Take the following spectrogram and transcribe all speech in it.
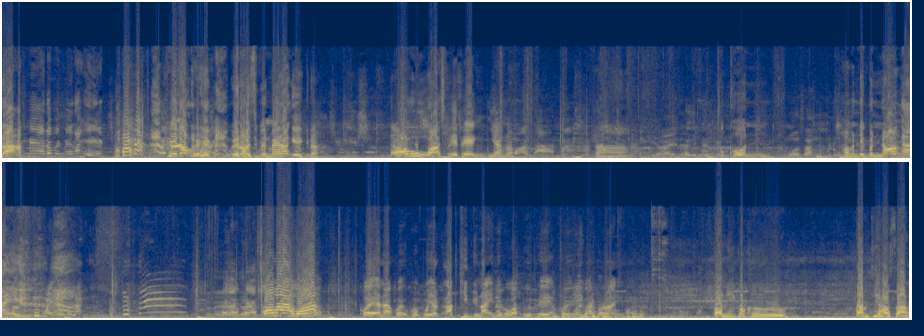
สาแม่ต้องเป็นแม่นางเอกเป็นนางเอกเป็นหน่อยสิเป็นแม่นางเอกอีกนะ แต่ว่าบ่ฮู้ว่าสิเพลงเพลงอิหยังเนาะเอาสารมาตาใครจะแม่ทุกคนว่าสั่งไม่รู้เฮามันเด็กบ้านนอกไงแล้วก็ว่าบ่ ข่อยอนน่ะข่อยข่อยบ่อยากอัดคลิปอยู่ในนี่เพราะว่าเปิดเพลงข่อยอัดบ่ได้ตอนนี้ก็คือตามที่เฮาสั่ง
